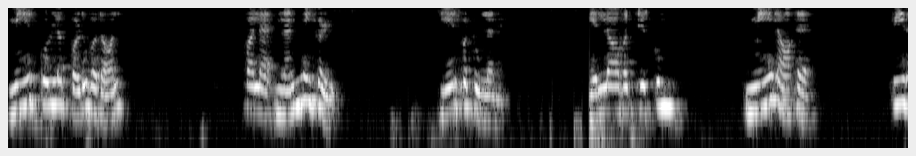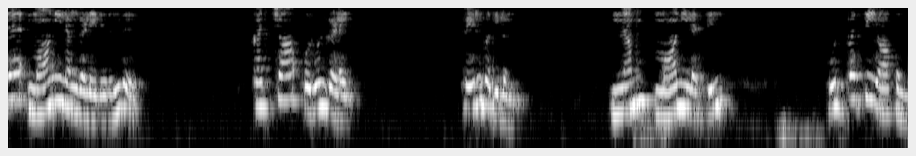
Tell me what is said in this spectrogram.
மேற்கொள்ளப்படுவதால் பல நன்மைகள் ஏற்பட்டுள்ளன. எல்லாவற்றிற்கும் மேலாக பிற மாநிலங்களிலிருந்து கச்சா பொருள்களை பெறுவதிலும் நம் மாநிலத்தில் உற்பத்தியாகும்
